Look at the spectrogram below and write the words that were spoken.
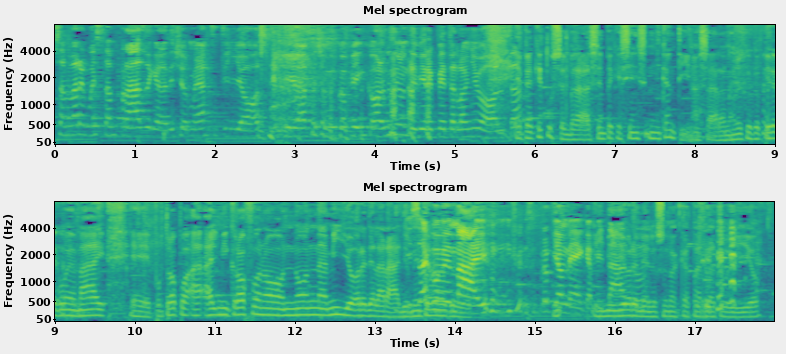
salvare questa frase che la dice ormai a tutti gli ospiti, la facciamo un copia e incolla così non devi ripeterla ogni volta. E perché tu sembra sempre che sia in, cantina Sara, non riesco a capire come mai, eh, purtroppo ha, ha, il microfono non migliore della radio. Chissà come così. mai, proprio a me è capitato. Il migliore me lo sono accaparrato io.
